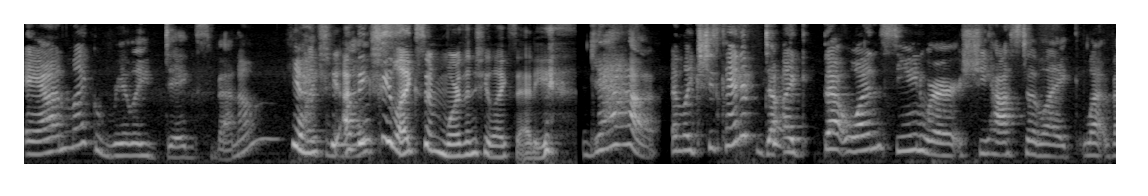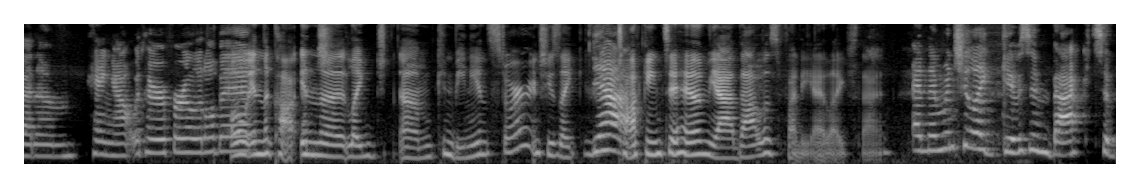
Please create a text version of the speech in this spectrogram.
Anne, like, really digs Venom. yeah. Like, she, I think she likes- likes him more than she likes Eddie. Yeah. And, like, she's kind of, do- like, that one scene where she has to, like, let Venom hang out with her for a little bit. oh, in the co- in the like um convenience store, and she's like yeah. talking to him. Yeah, that was funny. I liked that. And then when she like gives him back to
